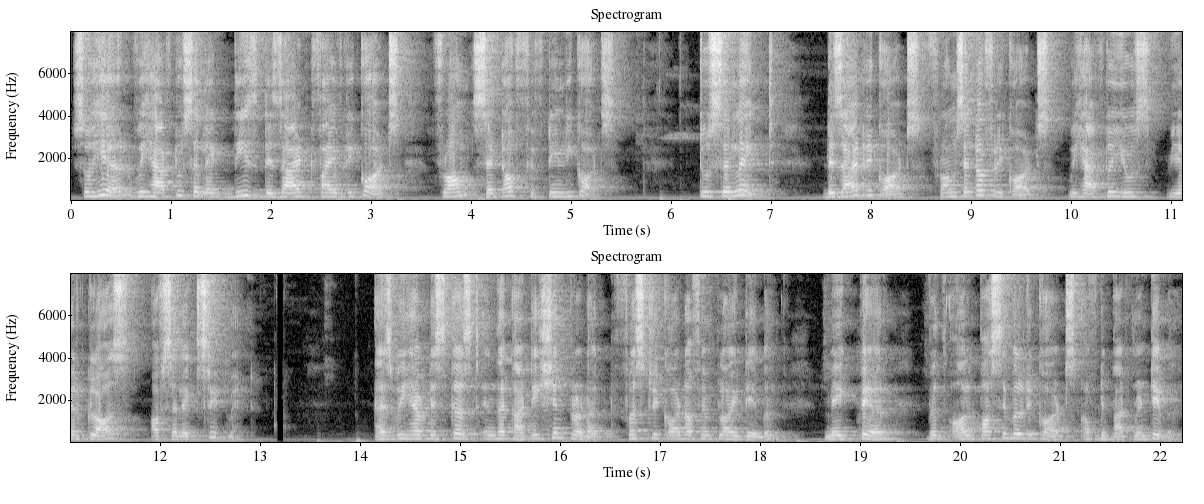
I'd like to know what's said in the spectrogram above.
So here we have to select these desired 5 records from set of 15 records. To select desired records from set of records, we have to use where clause of select statement. As we have discussed in the Cartesian product, first record of employee table make pair with all possible records of department table.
